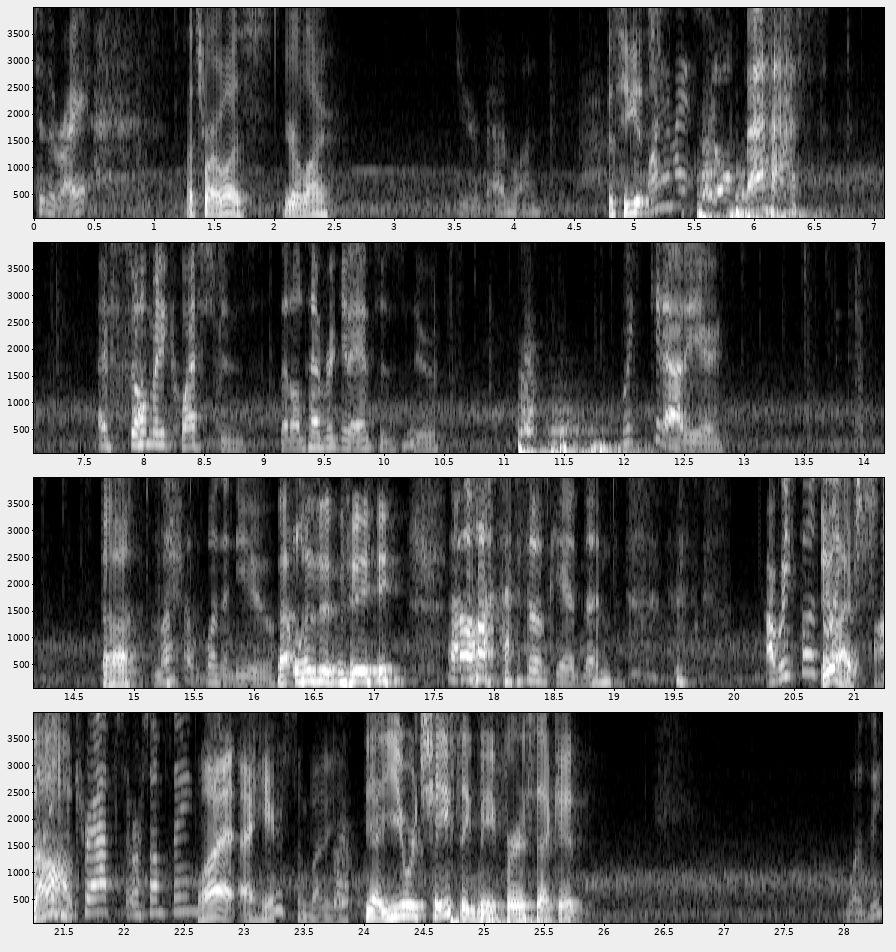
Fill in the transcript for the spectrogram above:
To the right. That's where I was. You're a liar. You're a bad one. Does he get? Why am I so fast? I have so many questions that I'll never get answers to. Wait, get out of here. Uh, Unless that wasn't you. that wasn't me. Oh, I'm so scared then. Are we supposed to Dude, like, I've find stopped. traps or something? What? I hear somebody. Yeah, you were chasing me for a second. Was he?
